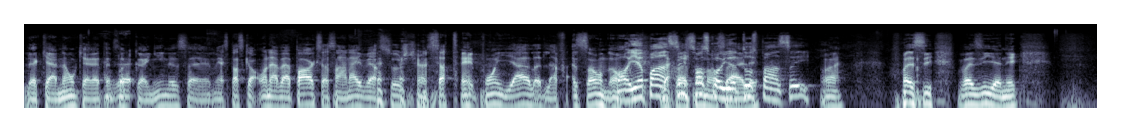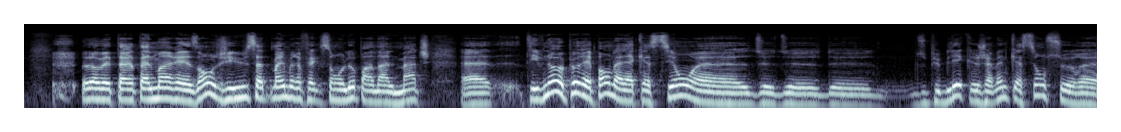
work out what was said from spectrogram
le canon qui arrêtait pas de cogner. Là, mais c'est parce qu'on avait peur que ça s'en aille vers ça jusqu'à un certain point hier, là, de la façon dont. On y a pensé, je pense qu'on y a tous pensé. Ouais. Vas-y, vas-y, Yannick. Non, mais t'as tellement raison. J'ai eu cette même réflexion-là pendant le match. Euh, tu es venu un peu répondre à la question euh, du, du, du public. J'avais une question sur euh,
